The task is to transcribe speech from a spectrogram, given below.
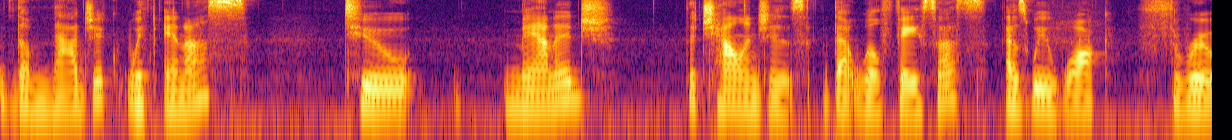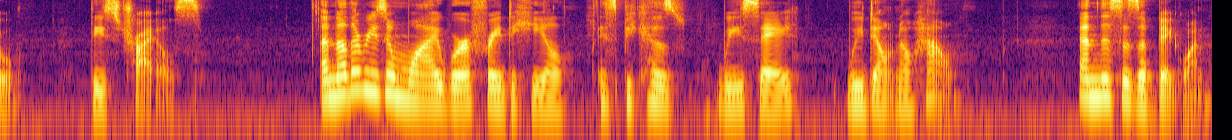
the magic within us to manage the challenges that will face us as we walk through these trials. Another reason why we're afraid to heal is because we say we don't know how. And this is a big one.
